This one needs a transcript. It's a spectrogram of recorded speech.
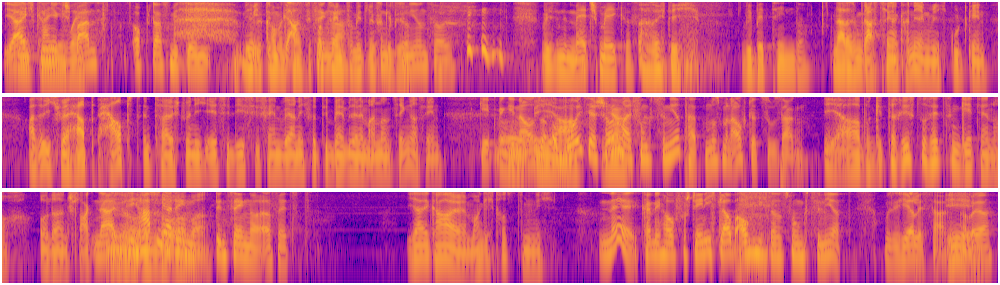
Ja, ich bin Kanye hier gespannt, ob das mit dem, mit dem bekommen 20% Gastsänger Vermittlungsgebühr. funktionieren soll. Wir sind Matchmakers, Richtig. wie bei Tinder. Na, das im Gastsänger kann irgendwie nicht gut gehen. Also ich wäre Herb Herbst enttäuscht, wenn ich ACDC-Fan wäre und ich würde die Band mit einem anderen Sänger sehen. Geht mir Oh, genauso, ja, obwohl es ja schon ja. mal funktioniert hat, muss man auch dazu sagen. Ja, aber einen Gitarrist ersetzen geht ja noch. Oder ein Schlagzeuger Na, die oder haben so, ja den, den Sänger ersetzt. Ja, egal, mag ich trotzdem nicht. Nee, kann ich auch verstehen. Ich glaube auch nicht, dass es funktioniert, muss ich ehrlich sagen. Eh. Aber ja,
